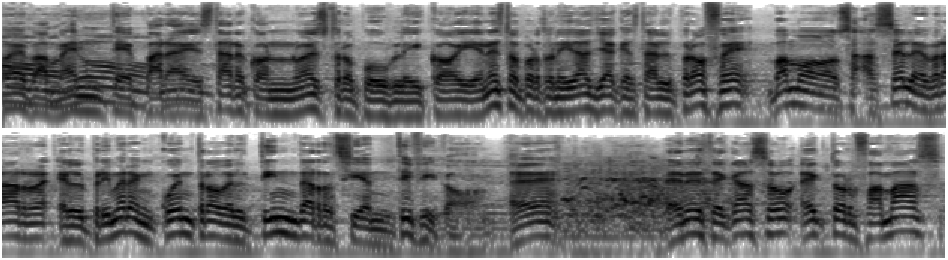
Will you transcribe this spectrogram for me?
nuevamente no. para estar con nuestro público. Y en esta oportunidad, ya que está el profe, vamos a celebrar el primer encuentro del Tinder científico. ¿eh? En este caso, Héctor Famás.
